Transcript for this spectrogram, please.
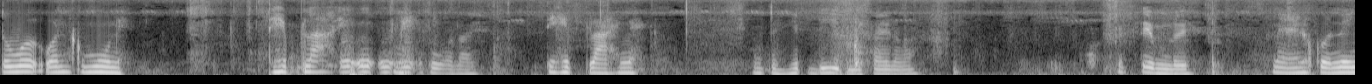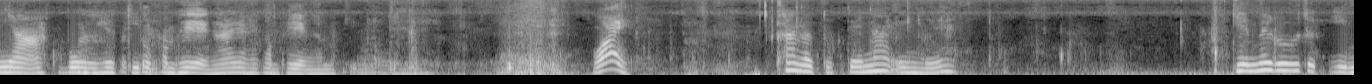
ตัวเวอร์วันกบหมูนี่เห็บลายเออเออเออเออตัวอะไรแต่เห็บลายไหมมันจะเฮ็บดีดมาใส่แล้ววะ เฮ็บเต็มเลยแม่ทุกคนในยากระบุงเห็บกินตัวคำเพงฮะอยากให้คำเพงให้มากินเอาว้ายข้าเราตกใจหน้าเองเลย กินไม่รู้จะอิ่ม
